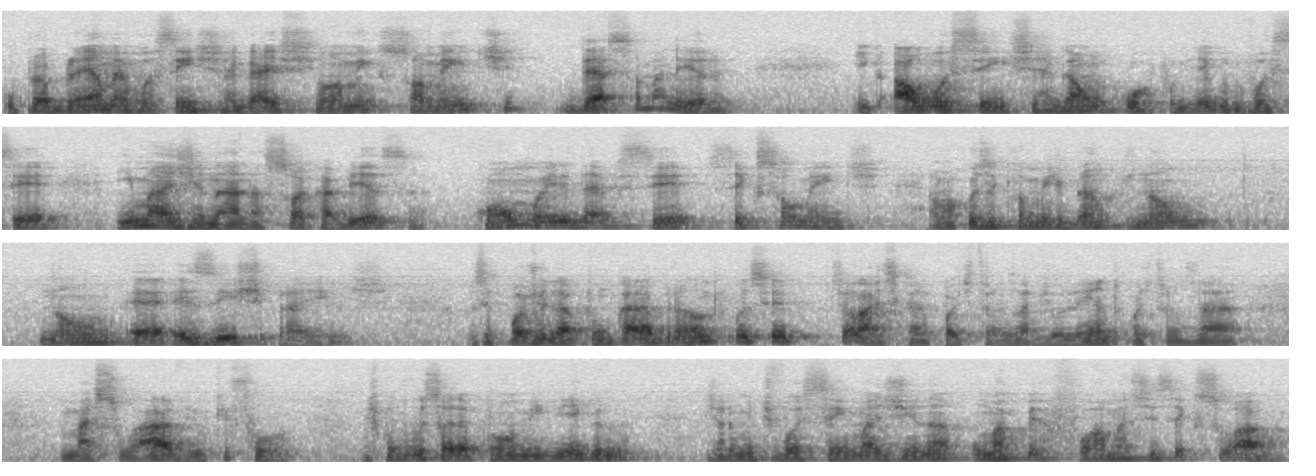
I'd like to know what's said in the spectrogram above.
O problema é você enxergar esse homem somente dessa maneira. E ao você enxergar um corpo negro, você imaginar na sua cabeça como ele deve ser sexualmente. É uma coisa que homens brancos não, não é, existe para eles. Você pode olhar para um cara branco e você, sei lá, esse cara pode transar violento, pode transar mais suave, o que for. Mas quando você olha para um homem negro, geralmente você imagina uma performance sexual.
